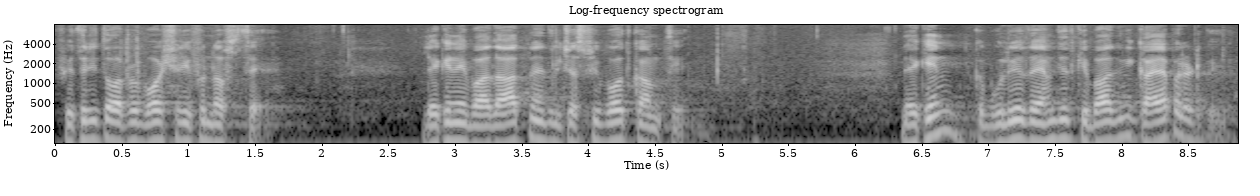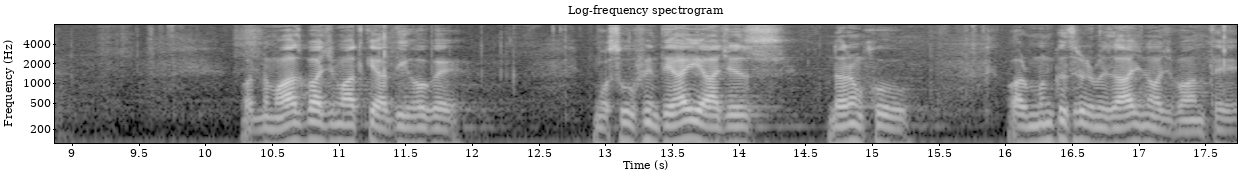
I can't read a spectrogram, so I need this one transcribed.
فطری طور پر بہت شریف النفس تھے، لیکن عبادات میں دلچسپی بہت کم تھی۔ لیکن قبولیت احمدیت کے بعد ان کی کایا پلٹ گئی۔ اور نماز با جماعت کے عادی ہو گئے۔ موصوف انتہائی عاجز، نرم خو اور منقصر مزاج نوجوان تھے۔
